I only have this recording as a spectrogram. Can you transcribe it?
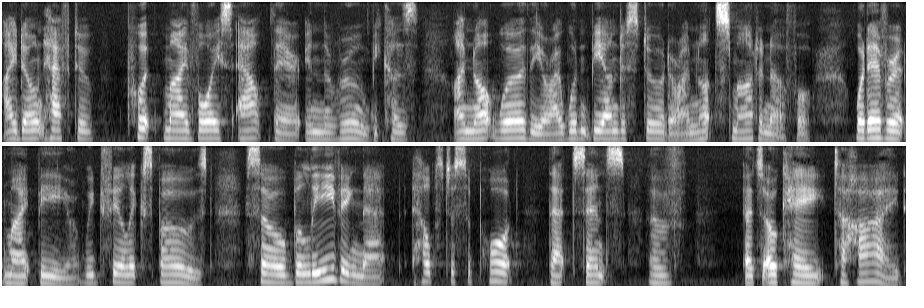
I don't have to put my voice out there in the room because I'm not worthy or I wouldn't be understood or I'm not smart enough or whatever it might be, or we'd feel exposed. So believing that helps to support that sense of it's okay to hide.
